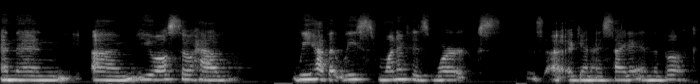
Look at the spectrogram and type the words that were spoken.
And then um, you also have, we have at least one of his works. Uh, again, I cite it in the book,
